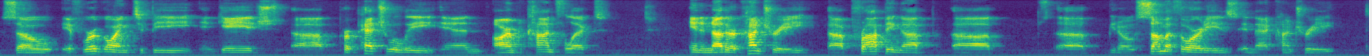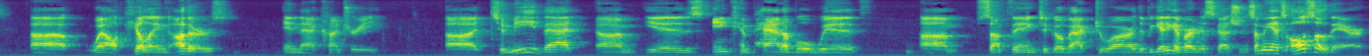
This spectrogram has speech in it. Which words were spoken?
so if we're going to be engaged uh, perpetually in armed conflict in another country, uh, propping up, uh, uh you know, some authorities in that country uh, while killing others in that country, uh, to me that um, is incompatible with um, something to go back to our the beginning of our discussion. Something that's also there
